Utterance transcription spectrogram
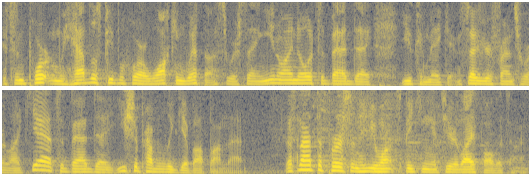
It's important we have those people who are walking with us who are saying, you know, I know it's a bad day, you can make it. Instead of your friends who are like, yeah, it's a bad day, you should probably give up on that. That's not the person who you want speaking into your life all the time.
